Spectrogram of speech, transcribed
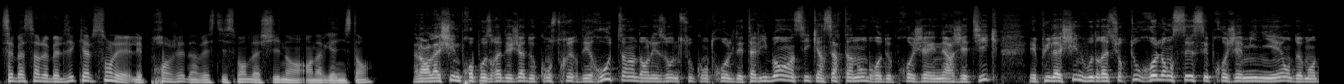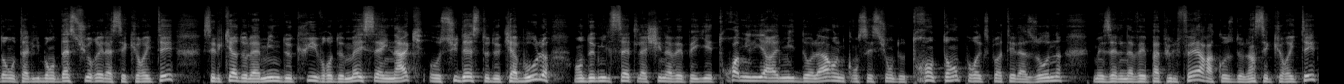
Sébastien Lebelzi, quels sont les, les projets d'investissement de la Chine en, en Afghanistan? Alors la Chine proposerait déjà de construire des routes hein, dans les zones sous contrôle des talibans, ainsi qu'un certain nombre de projets énergétiques. Et puis la Chine voudrait surtout relancer ses projets miniers en demandant aux talibans d'assurer la sécurité. C'est le cas de la mine de cuivre de Meiseinak, au sud-est de Kaboul. En 2007, la Chine avait payé 3 milliards et demi de dollars, une concession de 30 ans pour exploiter la zone, mais elle n'avait pas pu le faire à cause de l'insécurité.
